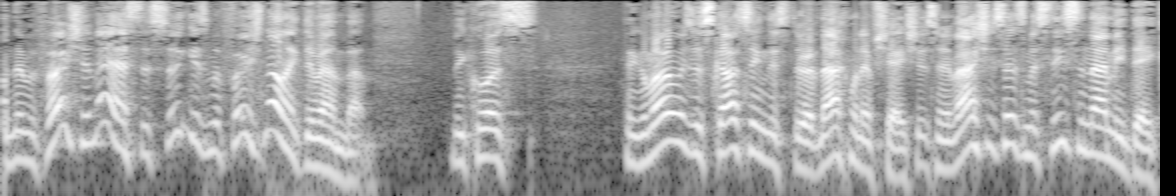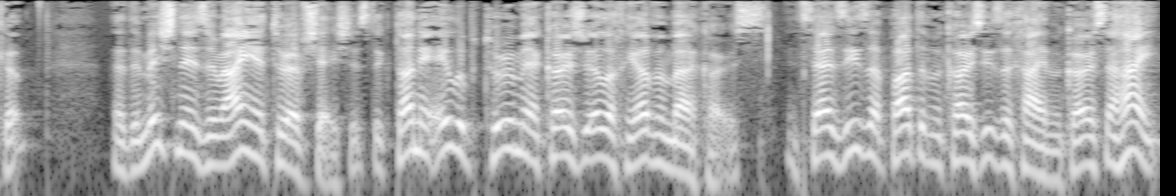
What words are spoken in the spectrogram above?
And the Mefarshim asks, the Sugi is Mefarsh not like the Rambam, because the Gemara was discussing this to Rav Nachman of Sheshes, and Rav Ashi says Mesnisa Nami Deka, that the Mishnah is a raya to Rav Sheshes. The Ktani Elub Turim Karis Elach Yavim Karis. It says these are part of Karis, these are Chayim Karis. Ahai,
